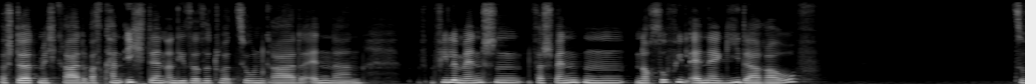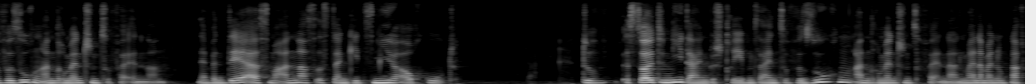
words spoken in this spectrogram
was stört mich gerade, was kann ich denn an dieser Situation gerade ändern. Viele Menschen verschwenden noch so viel Energie darauf, zu versuchen, andere Menschen zu verändern. Ja, wenn der erstmal anders ist, dann geht es mir auch gut. Du, es sollte nie dein Bestreben sein, zu versuchen, andere Menschen zu verändern. Meiner Meinung nach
